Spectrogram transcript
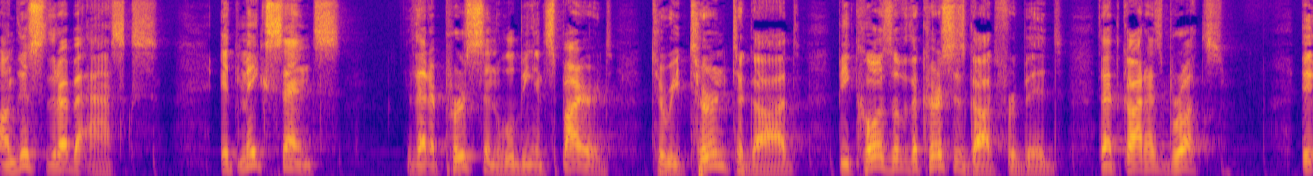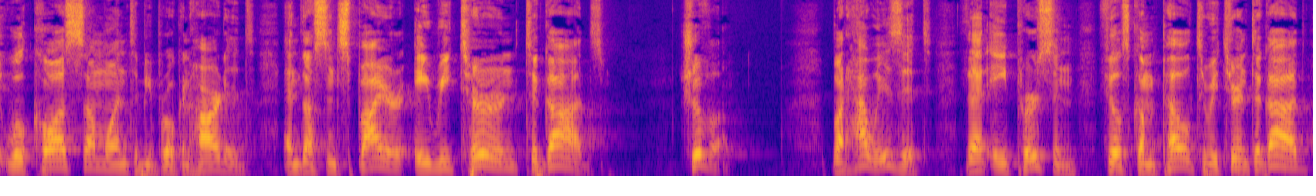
On this, the Rebbe asks, it makes sense that a person will be inspired to return to God because of the curses, God forbid, that God has brought. It will cause someone to be brokenhearted and thus inspire a return to God. Tshuva. But how is it that a person feels compelled to return to God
